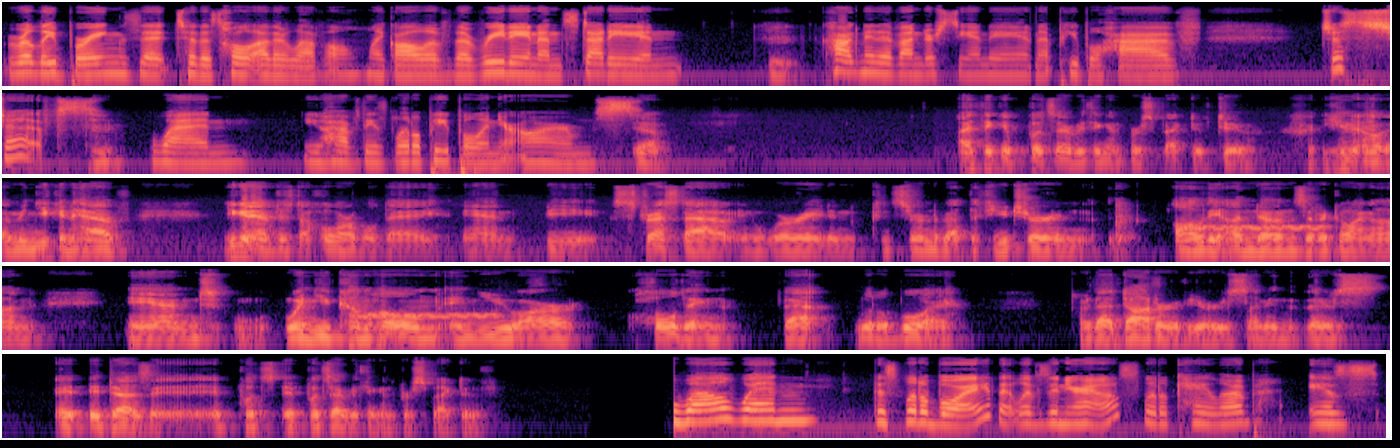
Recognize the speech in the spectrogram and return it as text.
really brings it to this whole other level like all of the reading and study and mm. cognitive understanding that people have just shifts mm. when you have these little people in your arms yeah i think it puts everything in perspective too you know i mean you can have you can have just a horrible day and be stressed out and worried and concerned about the future and all the unknowns that are going on. And when you come home and you are holding that little boy or that daughter of yours, I mean, there's it, it does it, it puts it puts everything in perspective. Well, when this little boy that lives in your house, little Caleb, is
